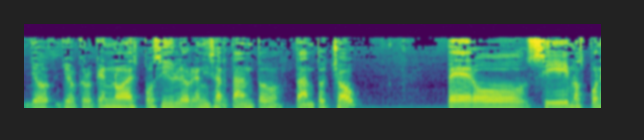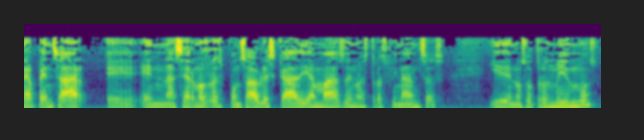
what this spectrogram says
yo, yo creo que no es posible organizar tanto, tanto show, pero sí nos pone a pensar eh, en hacernos responsables cada día más de nuestras finanzas y de nosotros mismos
